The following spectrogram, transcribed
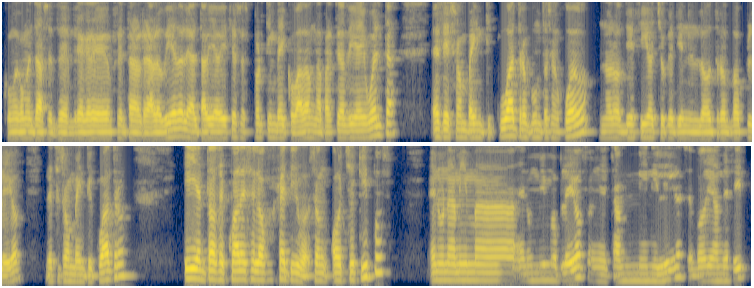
como he comentado, se tendría que enfrentar al Real Oviedo, Lealtad Vicioso, Sporting Bay, Covadonga, partido de ida y vuelta. Es decir, son 24 puntos en juego, no los 18 que tienen los otros dos playoffs. De hecho, son 24. Y entonces, ¿cuál es el objetivo? Son 8 equipos en una misma, en un mismo playoff, en esta mini liga, se podrían decir.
